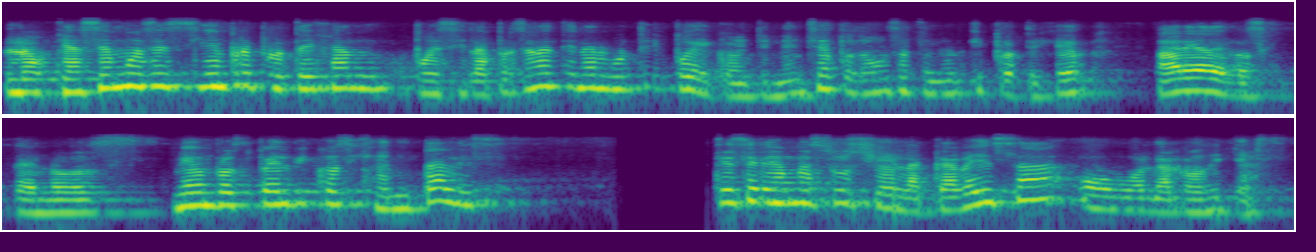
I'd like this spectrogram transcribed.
Lo que hacemos es siempre protejan, pues si la persona tiene algún tipo de continencia, pues vamos a tener que proteger área de los, de los miembros pélvicos y genitales. ¿Qué sería más sucio, la cabeza o las rodillas?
